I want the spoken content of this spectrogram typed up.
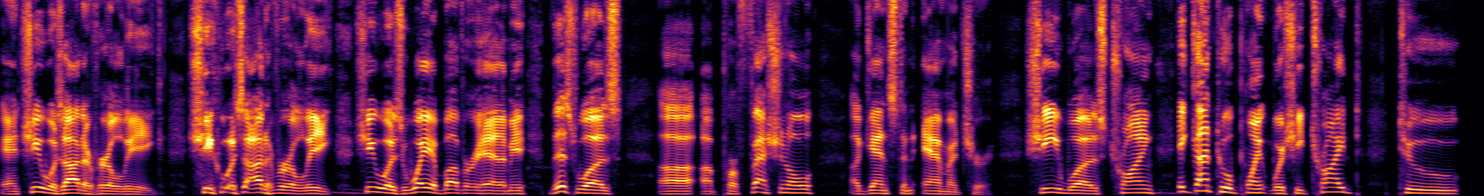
and she was out of her league. She was out of her league. She was way above her head. I mean, this was uh, a professional against an amateur. She was trying, it got to a point where she tried to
